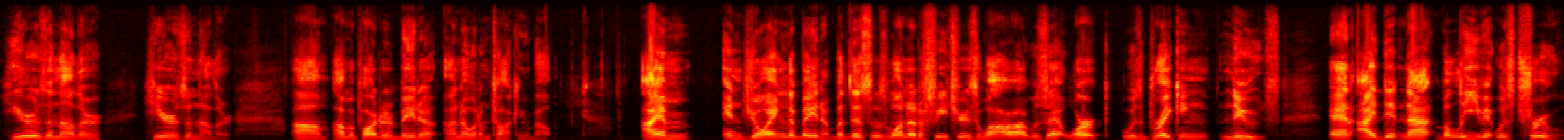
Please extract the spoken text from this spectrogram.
Here's another. Here's another. Um, I'm a part of the beta. I know what I'm talking about. I am enjoying the beta, but this was one of the features while I was at work was breaking news, and I did not believe it was true.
